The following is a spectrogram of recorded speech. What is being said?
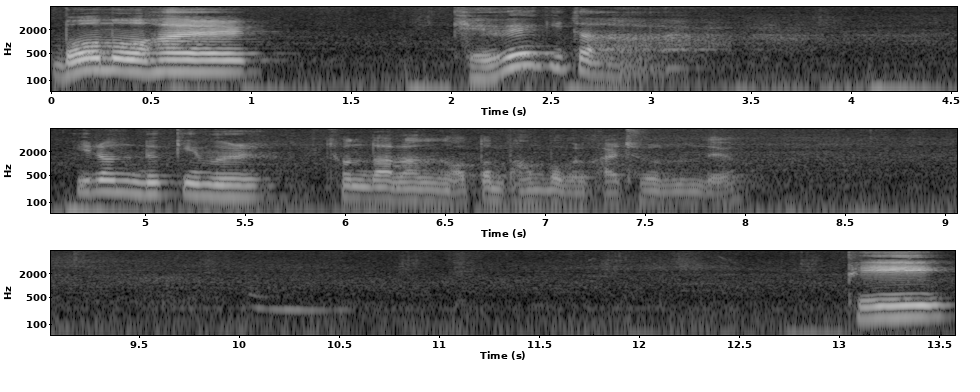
뭐뭐 할 계획이다. 이런 느낌을 전달하는 어떤 방법을 가르쳐 줬는데요. Going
